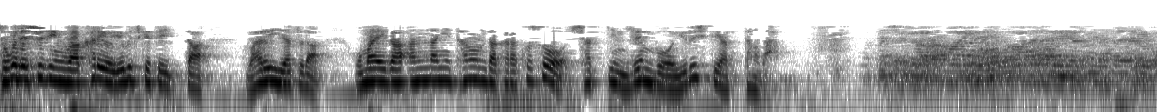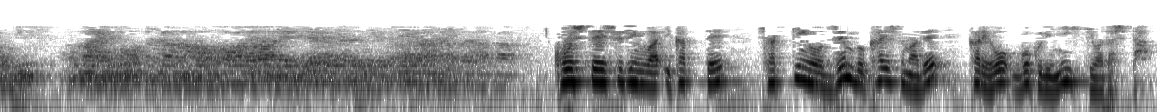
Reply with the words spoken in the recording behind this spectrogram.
そこで主人は彼を呼びつけていった。悪い奴だ。お前があんなに頼んだからこそ借金全部を許してやったのだ。こうして主人は怒って借金を全部返すまで彼を極利に引き渡した。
